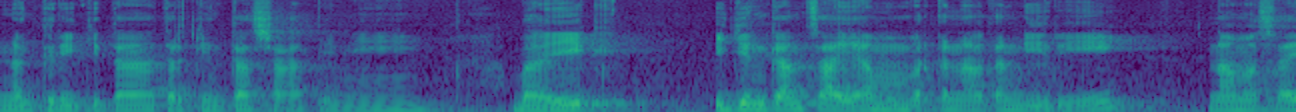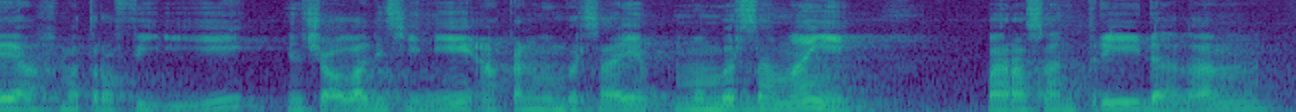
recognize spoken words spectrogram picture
negeri kita tercinta saat ini. Baik, izinkan saya memperkenalkan diri. Nama saya Ahmad Rofi'i. Insya Allah di sini akan membersamai para santri dalam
